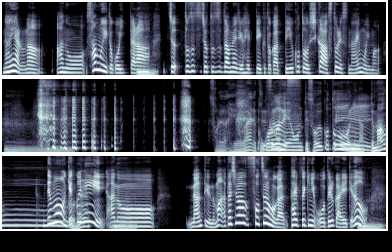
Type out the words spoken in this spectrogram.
うなんやろな。あの寒いとこ行ったら、うん。ちょっとずつちょっとずつダメージが減っていくとかっていうことしかストレスないもん今。うーんそれが平和やで。心の平穏ってそういうことになってまうよね、でも逆にあのーなんていうの？まあ私はそっちの方がタイプ的に合うてるからいいけど、うん。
